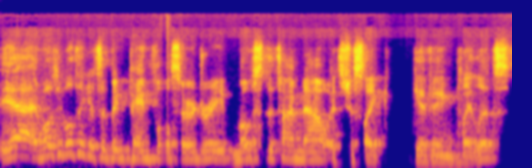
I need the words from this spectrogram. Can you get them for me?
yeah, and most people think it's a big painful surgery. Most of the time now, it's just like giving platelets.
